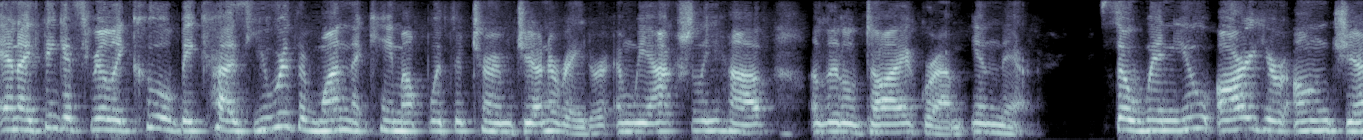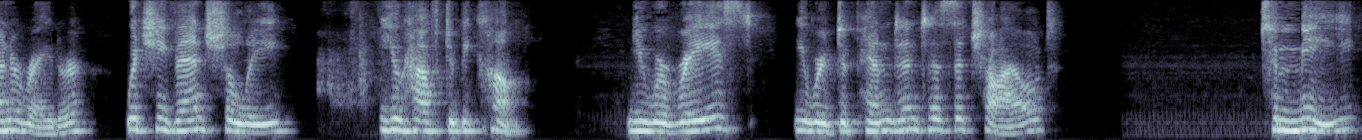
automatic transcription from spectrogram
and I think it's really cool because you were the one that came up with the term generator, and we actually have a little diagram in there. So when you are your own generator, which eventually you have to become, you were raised, you were dependent as a child. To me,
